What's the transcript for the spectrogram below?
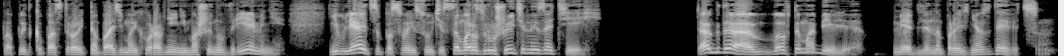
Попытка построить на базе моих уравнений машину времени является по своей сути саморазрушительной затеей. «Тогда в автомобиле», — медленно произнес Дэвидсон.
